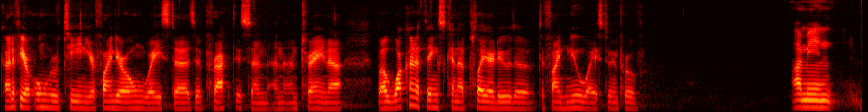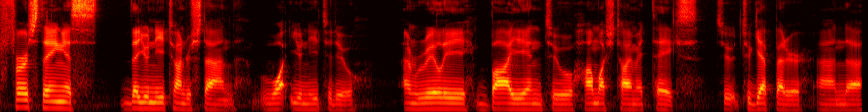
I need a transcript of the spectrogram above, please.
kind of your own routine. You find your own ways to, to practice and, and, and train. But what kind of things can a player do to, to find new ways to improve? I mean, first thing is that you need to understand what you need to do and really buy into how much time it takes to, to get better and uh,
